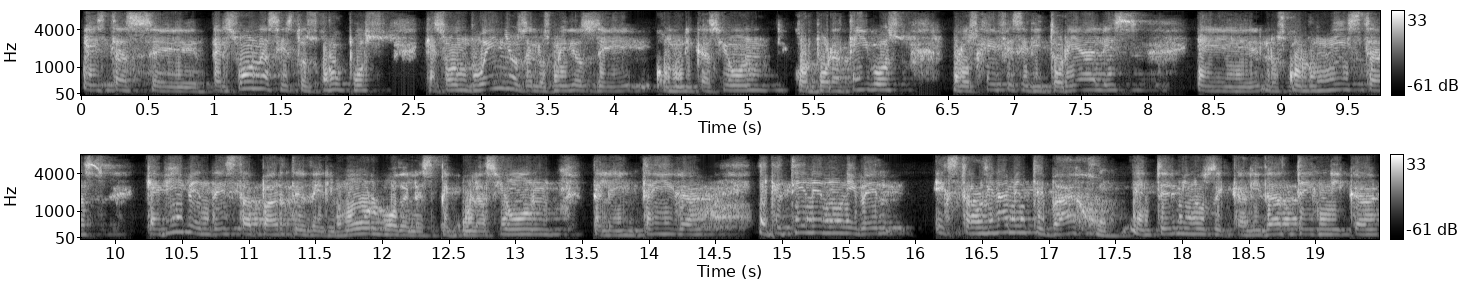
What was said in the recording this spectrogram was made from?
estas eh, personas, estos grupos que son dueños de los medios de comunicación corporativos, los jefes editoriales, eh, los columnistas, que viven de esta parte del morbo, de la especulación, de la intriga, y que tienen un nivel extraordinariamente bajo en términos de calidad técnica,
